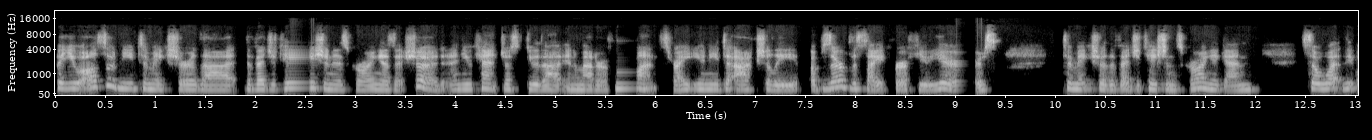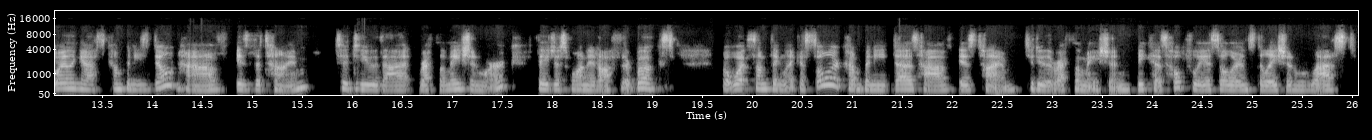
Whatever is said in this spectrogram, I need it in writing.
But you also need to make sure that the vegetation is growing as it should. And you can't just do that in a matter of months, right? You need to actually observe the site for a few years to make sure the vegetation is growing again. So, what the oil and gas companies don't have is the time to do that reclamation work. They just want it off their books. But what something like a solar company does have is time to do the reclamation because hopefully a solar installation will last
